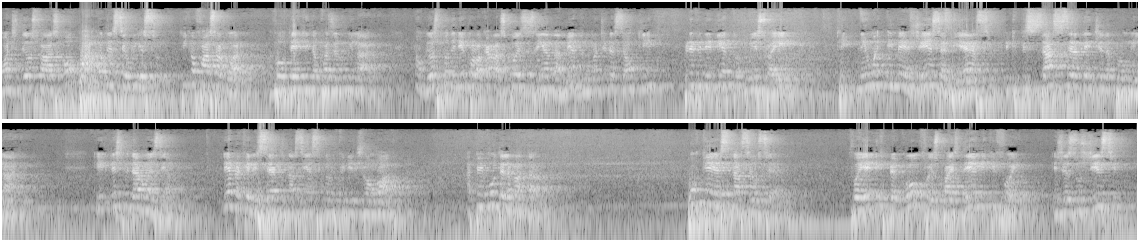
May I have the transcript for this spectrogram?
onde Deus falasse: opa, aconteceu isso, o que, que eu faço agora? Vou ter que então fazer um milagre. Não, Deus poderia colocar as coisas em andamento numa direção que preveniria tudo isso aí, que nenhuma emergência viesse e que precisasse ser atendida por um milagre. E deixa eu dar um exemplo. Lembra aquele servo de nascença que eu referi de João 9? A pergunta é levantada: por que esse nasceu cego? Foi ele que pecou? Foi os pais dele? que foi? E Jesus disse:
